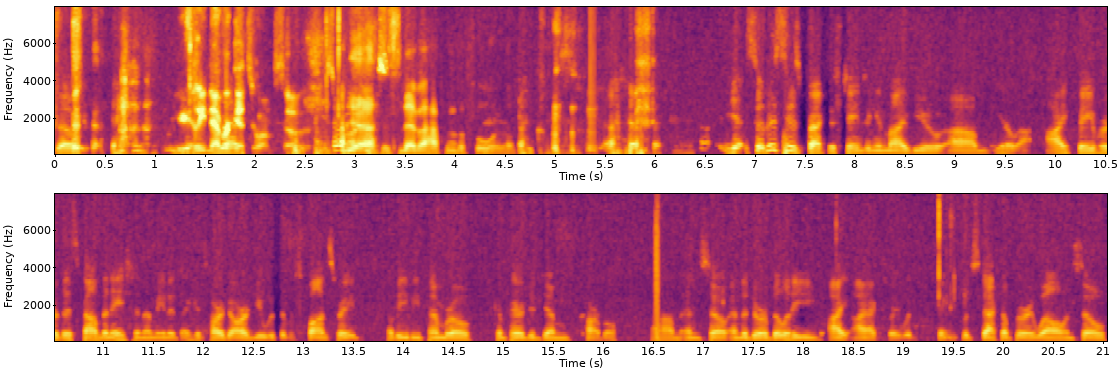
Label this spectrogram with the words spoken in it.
so we usually yeah, never get to them. So yeah, it's never happened before. yeah, so this is practice changing in my view. Um, you know, I favor this combination. I mean, I think it's hard to argue with the response rate of EV Pembro compared to Gem Carbo, um, and so and the durability, I, I actually would think would stack up very well. And so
